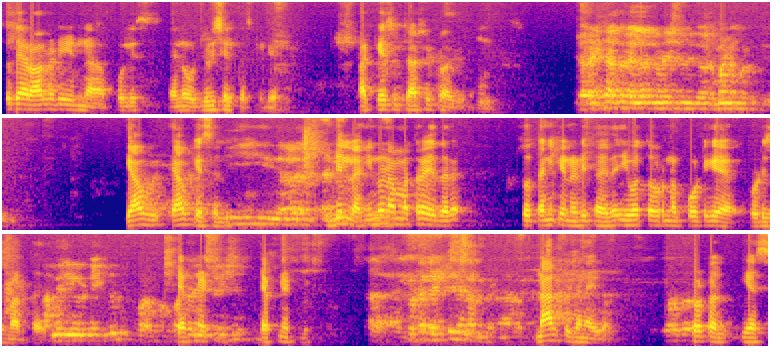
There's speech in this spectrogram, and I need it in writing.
So they are already in police ಏನು ಜುಡಿಷಿಯಲ್ ಕಸ್ಟಡಿಯಲ್ಲಿ ಆ ಕೇಸು ಚಾರ್ಜ್ ಶೀಟು ಆಗಿದೆ ಯಾವ ಯಾವ ಕೇಸಲ್ಲಿ? ಇಲ್ಲ ಇನ್ನೂ ನಮ್ಮ ಹತ್ರ ಇದ್ದಾರೆ. ಸೊ ತನಿಖೆ ನಡೀತಾ ಇದೆ. ಇವತ್ತು ಅವ್ರನ್ನ ಕೋರ್ಟ್ಗೆ ಪ್ರೊಡ್ಯೂಸ್ ಮಾಡ್ತಾ ಇದೆ ಡೆಫಿನೆಟ್ಲಿ ಡೆಫಿನೆಟ್ಲಿ ನಾಲ್ಕು ಜನ ಇವಾಗ ಟೋಟಲ್ ಎಸ್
